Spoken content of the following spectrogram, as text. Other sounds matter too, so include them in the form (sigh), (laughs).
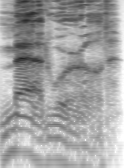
Mad World.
